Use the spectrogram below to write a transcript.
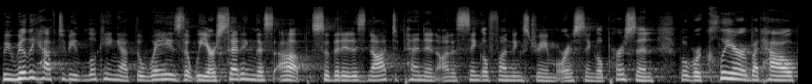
We really have to be looking at the ways that we are setting this up so that it is not dependent on a single funding stream or a single person, but we're clear about how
